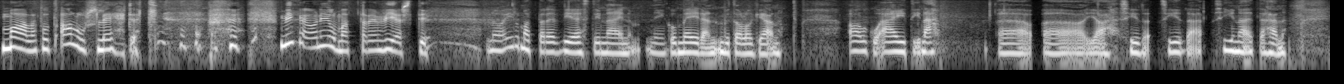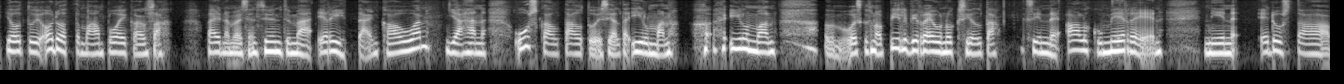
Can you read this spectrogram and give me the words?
maalatut aluslehdet. Mikä on Ilmattaren viesti? No Ilmattaren viesti näin niin kuin meidän mytologian alkuäitinä ja siitä, siitä, siinä, että hän joutui odottamaan poikansa Väinämöisen syntymää erittäin kauan ja hän uskaltautui sieltä ilman, ilman voisiko sanoa pilvireunuksilta sinne alkumereen, niin edustaa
